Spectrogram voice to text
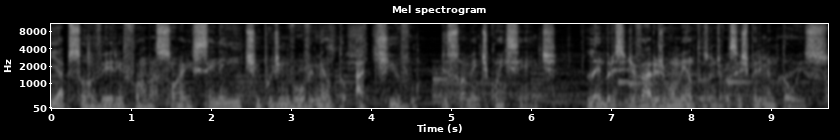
e absorver informações sem nenhum tipo de envolvimento ativo de sua mente consciente. Lembre-se de vários momentos onde você experimentou isso.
